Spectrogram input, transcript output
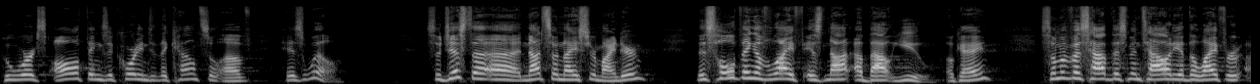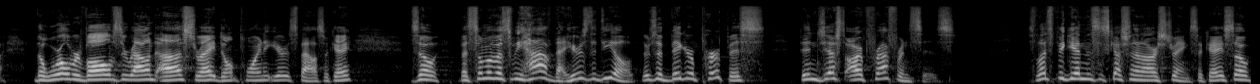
who works all things according to the counsel of his will. So, just a, a not so nice reminder this whole thing of life is not about you, okay? Some of us have this mentality of the life, the world revolves around us, right? Don't point at your spouse, okay? So, but some of us, we have that. Here's the deal there's a bigger purpose than just our preferences. So let's begin this discussion on our strengths, okay? So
